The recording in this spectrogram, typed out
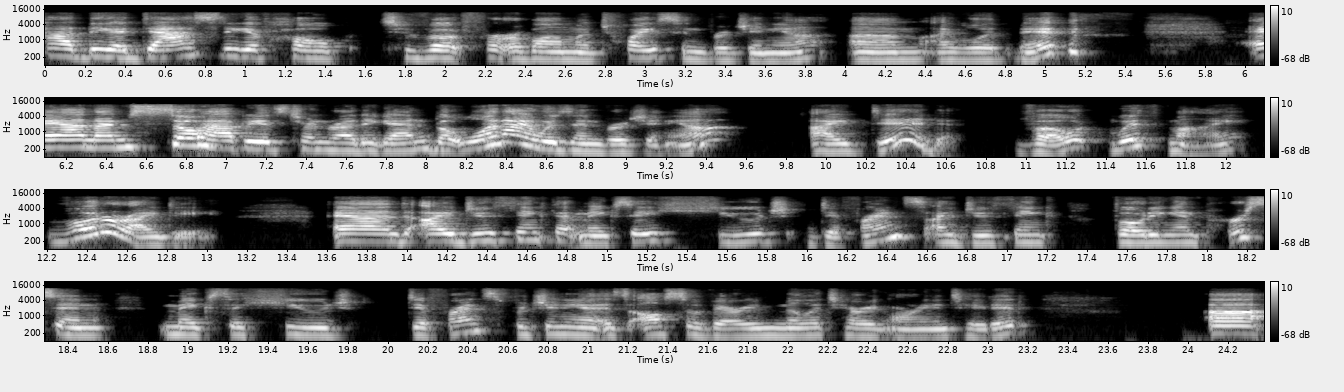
had the audacity of hope to vote for Obama twice in Virginia, um, I will admit. and I'm so happy it's turned red again. But when I was in Virginia, I did vote with my voter ID. And I do think that makes a huge difference. I do think voting in person makes a huge difference. Virginia is also very military orientated. Uh,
